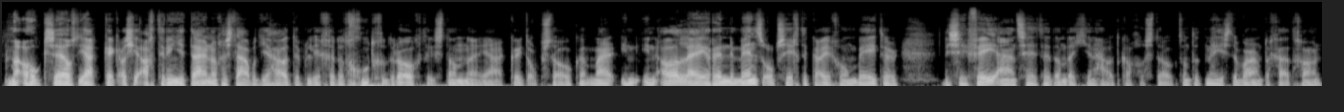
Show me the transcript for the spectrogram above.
Maar ook zelfs, ja, kijk, als je achter in je tuin nog een stapeltje hout hebt liggen dat goed gedroogd is, dan uh, ja, kun je het opstoken. Maar in, in allerlei rendementsopzichten kan je gewoon beter de cv aanzetten dan dat je een houtkachel stookt. Want het meeste warmte gaat gewoon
